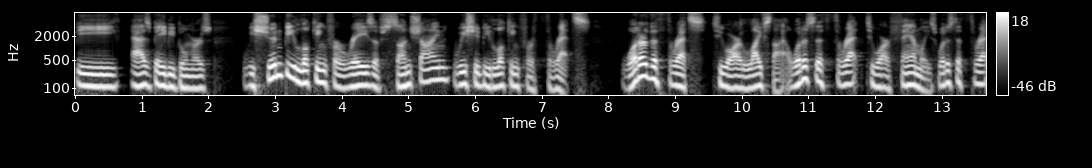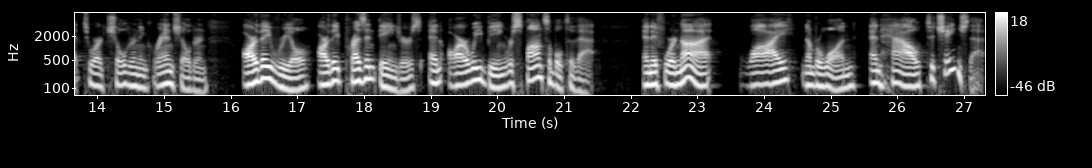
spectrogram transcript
be, as baby boomers, we shouldn't be looking for rays of sunshine. We should be looking for threats. What are the threats to our lifestyle? What is the threat to our families? What is the threat to our children and grandchildren? Are they real? Are they present dangers? And are we being responsible to that? And if we're not, why, number one, and how to change that?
